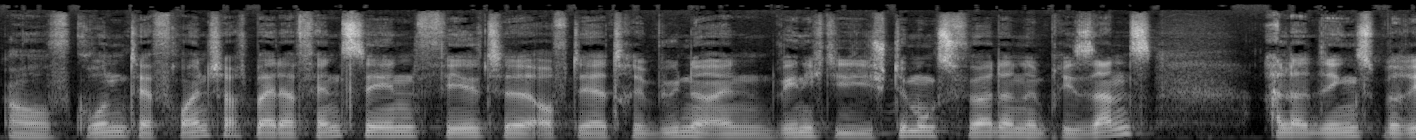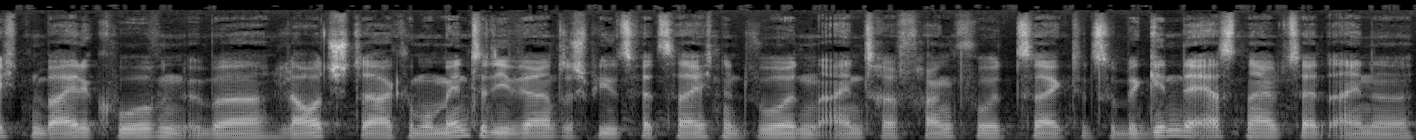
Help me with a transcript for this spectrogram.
Aufgrund der Freundschaft bei der Fanszene fehlte auf der Tribüne ein wenig die stimmungsfördernde Brisanz. Allerdings berichten beide Kurven über lautstarke Momente, die während des Spiels verzeichnet wurden. Eintracht Frankfurt zeigte zu Beginn der ersten Halbzeit eine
